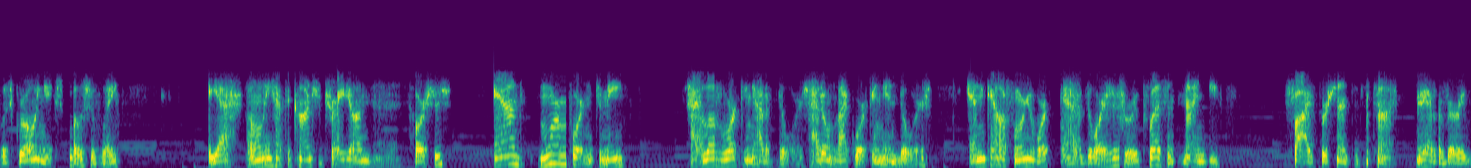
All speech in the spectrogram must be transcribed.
was growing explosively. Yeah, I only had to concentrate on uh, horses. And more important to me, I love working out of doors. I don't like working indoors. And in California, working outdoors is very pleasant 95% of the time. We have a very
